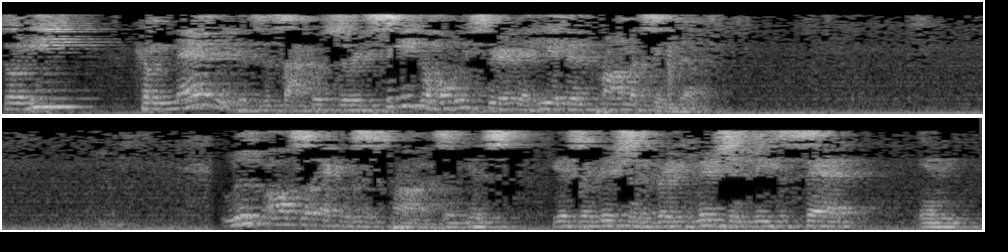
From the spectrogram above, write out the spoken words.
So he commanded his disciples to receive the Holy Spirit that he had been promising them. Luke also echoes this promise in his, his rendition of the Great Commission. Jesus said in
